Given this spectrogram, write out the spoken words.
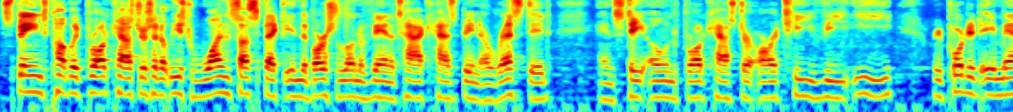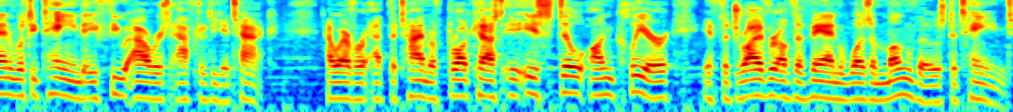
Spain's public broadcaster said at least one suspect in the Barcelona van attack has been arrested, and state owned broadcaster RTVE reported a man was detained a few hours after the attack. However, at the time of broadcast, it is still unclear if the driver of the van was among those detained.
